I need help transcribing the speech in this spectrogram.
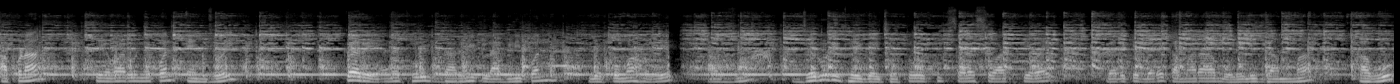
આપણા તહેવારોને પણ એન્જોય કરે અને થોડીક ધાર્મિક લાગણી પણ લોકોમાં હવે આવવી જરૂરી થઈ ગઈ છે. તો ખૂબ સરસ વાત કહેવાય. દરેકે દરેક અમારા બોડેલી ગામમાં આવું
